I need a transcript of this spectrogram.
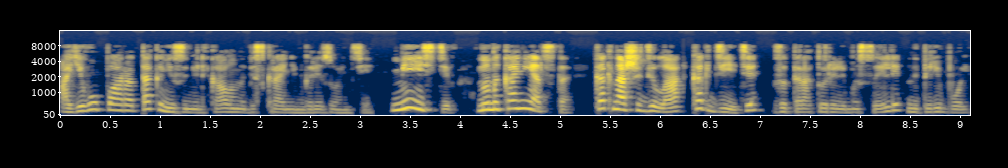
а его пара так и не замелькала на бескрайнем горизонте. «Мистев! Ну, наконец-то! «Как наши дела? Как дети?» – затараторили мы с Элли наперебой.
